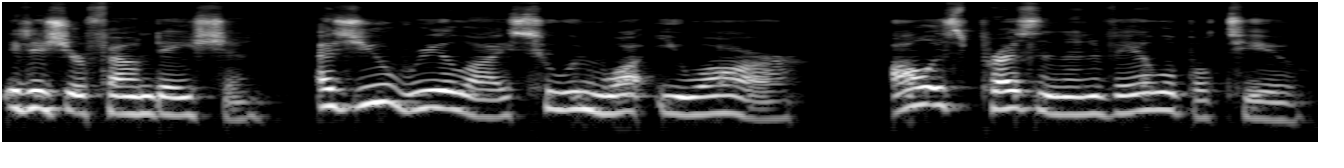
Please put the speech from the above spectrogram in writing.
It is your foundation. As you realize who and what you are, all is present and available to you.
